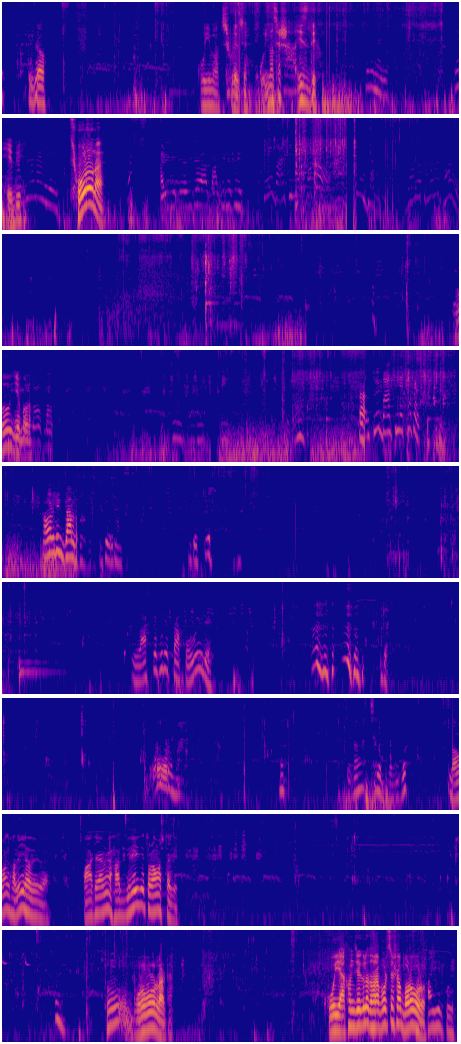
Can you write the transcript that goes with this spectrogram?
যাও। কই মাছ ছুড়েছে কই মাছের সাইজ দেখুন। হেভি ছোড়ো না হাড়ি নিচে নেবি দে আর বালতি নে তুই ওই যে বড় তুমি বালতি নিয়ে খোটো আমার দিক জাল দেখি লাস্টে পুরে চাপ বুঝলে বড় বড় মাছ তোরা মাছ ছিল ভালোই হবে এবার। পাঁকে আমি হাত দিলেই যে তোড়া মাছ থাকে। বড় বড় লাটা। কই এখন যেগুলো ধরা পড়ছে সব বড় বড় সাইজের কই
